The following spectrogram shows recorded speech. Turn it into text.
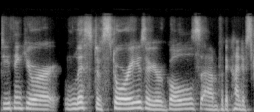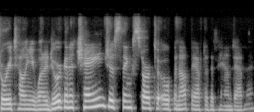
Do you think your list of stories or your goals um, for the kind of storytelling you want to do are going to change as things start to open up after the pandemic?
